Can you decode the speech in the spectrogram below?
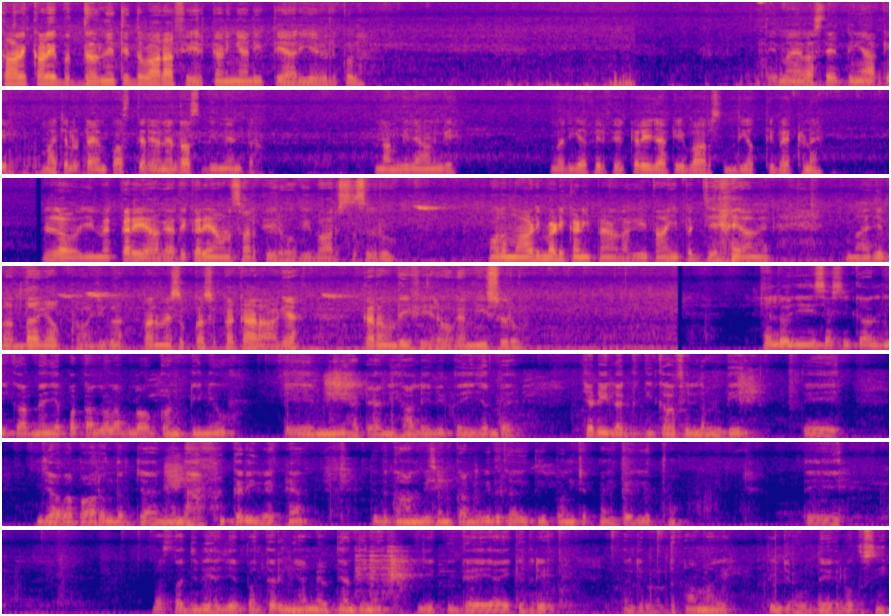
ਕਾਲੇ ਕਾਲੇ ਬੱਦਲ ਨੇ ਤੇ ਦੁਬਾਰਾ ਫੇਰ ਕਣੀਆਂ ਦੀ ਤਿਆਰੀ ਹੈ, ਬਿਲਕੁਲ। ਤੇ ਮੈਂ ਬਸ ਏਦਾਂ ਹੀ ਆ ਕੇ, ਮੈਂ ਕਿਹਾ ਚਲੋ ਟਾਈਮ ਪਾਸ ਕਰਿਆ ਉਹਨੇ 10 20 ਮਿੰਟ। ਲੰਘ ਜਾਣਗੇ। ਵਧੀਆ, ਫਿਰ ਫਿਰ ਘਰੇ ਜਾ ਕੇ ਬਾਰਿਸ਼ ਹੁੰਦੀ ਆ, ਉੱਥੇ ਬੈਠਣਾ। ਲਓ ਜੀ, ਮੈਂ ਘਰੇ ਆ ਗਿਆ ਤੇ ਘਰੇ ਆਉਣ ਸਾਰ ਫੇਰ ਹੋ ਗਈ ਬਾਰਿਸ਼ ਸ਼ੁਰੂ। ਉਦੋਂ ਮਾੜੀ ਮਾੜੀ ਕਣੀ ਪੈਣ ਲੱਗ ਗਈ, ਤਾਂ ਹੀ ਭੱਜੇ ਆ ਮੈਂ। ਮੈਂ ਜੇ ਵੱਧਾ ਗਿਆ, ਔਖਾ ਹੋ ਜਾਊਗਾ। ਪਰ ਮੈਂ ਸੁੱਕਾ ਸੁੱਕਾ ਘਰ ਆ ਗਿਆ। ਘਰ ਆਉਂਦੇ ਹੀ ਫੇਰ ਹੋ ਗਿਆ ਮੀਂਹ ਸ਼ੁਰੂ। ਹੈਲੋ ਜੀ, ਸਤਿ ਸ਼੍ਰੀ ਅਕਾਲ ਜੀ। ਕਰਦੇ ਹਾਂ ਜੀ ਆਪਾਂ ਕੱਲ ਵਾਲਾ ਬਲੌਗ ਕੰਟੀਨਿਊ ਤੇ ਮੀਂਹ ਹਟਿਆ ਨਹੀਂ ਹਾਲੇ ਵੀ ਪਈ ਜਾਂਦਾ ਝੜੀ ਲੱਗ ਗਈ ਕਾਫੀ ਲੰਬੀ ਤੇ ਜ਼ਿਆਦਾ ਬਾਹਰ ਅੰਦਰ ਜਾਣ ਨਹੀਂ ਦਾ ਘਰੀ ਬੈਠਿਆ ਤੇ ਦੁਕਾਨ ਵੀ ਸਾਨੂੰ ਕੱਲ ਵੀ ਦਿਖਾਈ ਤੀ, ਆਪਾਂ ਨੂੰ ਚੱਕਣੀ ਪੈ ਗਈ ਉੱਥੋਂ। ਤੇ ਬਸ ਅੱਜ ਵੀ ਹਜੇ ਆਪਾਂ ਘਰ ਹੀ ਆ ਮਿਲਦੇ ਆਂ ਨੇ ਜੇ ਕੋਈ ਗਏ ਆਏ ਕਿਧਰੇ ਤਾਂ ਜ਼ਰੂਰ ਦਿਖਾਵਾਂਗੇ। ਤੇ ਜ਼ਰੂਰ ਦੇਖ ਲਓ ਤੁਸੀਂ।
